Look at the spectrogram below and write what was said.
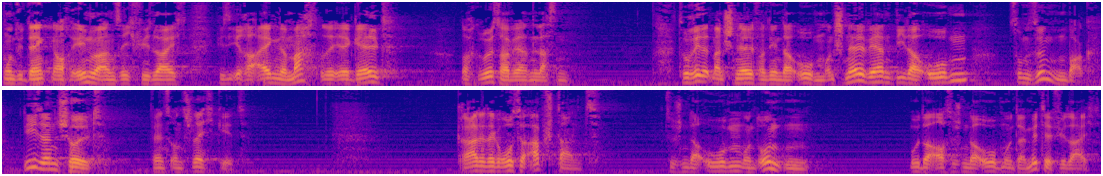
Und die denken auch eh nur an sich vielleicht, wie sie ihre eigene Macht oder ihr Geld noch größer werden lassen. So redet man schnell von denen da oben. Und schnell werden die da oben zum Sündenbock. Die sind schuld, wenn es uns schlecht geht. Gerade der große Abstand zwischen da oben und unten oder auch zwischen da oben und der Mitte vielleicht.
